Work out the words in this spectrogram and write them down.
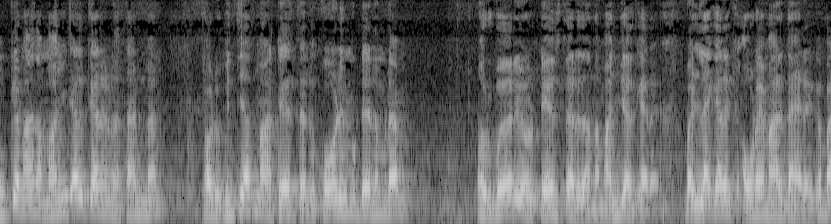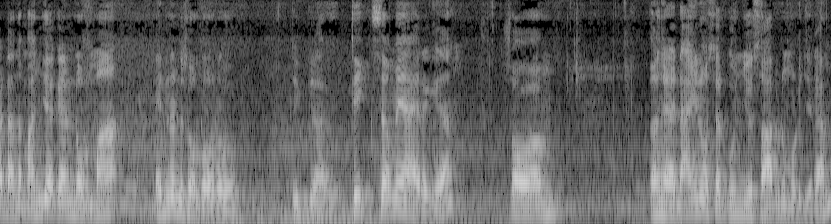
முக்கியமாக இந்த மஞ்சள் கறின தன்மை ஒரு வித்தியாசமான டேஸ்ட் தருது கோழி முட்டையில் விட ஒரு வேறு ஒரு டேஸ்ட் தருது அந்த மஞ்சள் கரை வெள்ளைக்கரை ஒரே மாதிரி தான் இருக்குது பட் அந்த மஞ்சள் கரைன்னு ஒரு மா என்னன்னு சொல்கிற ஒரு திக்காக இருக்கும் திக் செம்மையாக இருக்கு. ஸோ எங்கள் டைனோசர் குஞ்சு சாப்பிட்டு முடிச்சிட்டேன்.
